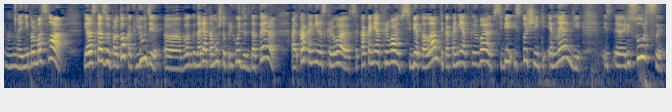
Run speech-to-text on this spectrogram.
не про масла, я рассказываю про то, как люди, э, благодаря тому, что приходят до Тера, а, как они раскрываются, как они открывают в себе таланты, как они открывают в себе источники энергии, э, ресурсы,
